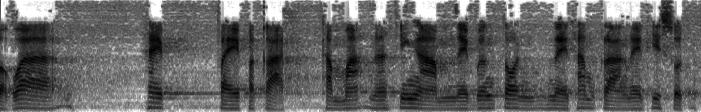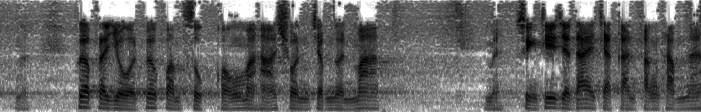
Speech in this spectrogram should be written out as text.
บอกว่าให้ไปประกาศ รรมะนะที่งามในเบื้องต้นในท่ามกลางในที่สุดนะพื่อประโยชน์เพื่อความสุขของมหาชนจำนวนมากสิ่งที่จะได้จากการฟังธรรมนะ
